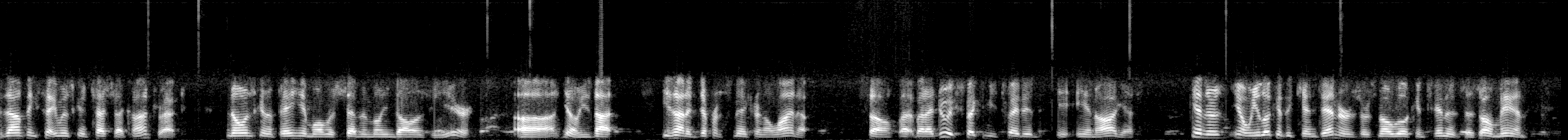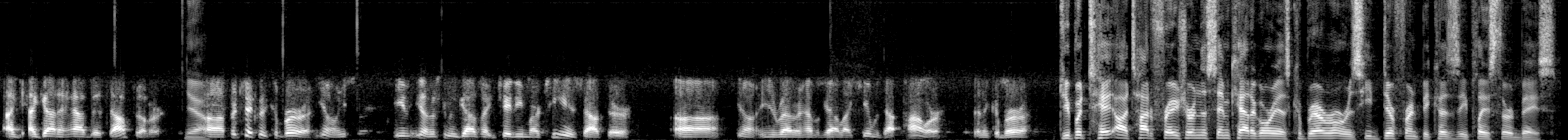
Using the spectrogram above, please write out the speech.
because I don't think anyone's going to touch that contract. No one's going to pay him over seven million dollars a year. Uh, you know, he's not he's not a difference maker in the lineup. So, but but I do expect him to be traded in, in August. And there's you know when you look at the contenders, there's no real contender that says, oh man, I, I got to have this outfielder. Yeah. Uh, particularly Cabrera. You know, you, you know, there's going to be guys like J.D. Martinez out there. Uh, you know, and you'd rather have a guy like him with that power than a Cabrera. Do you put t- uh, Todd Frazier in the same category as Cabrera, or is he different because he plays third base?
